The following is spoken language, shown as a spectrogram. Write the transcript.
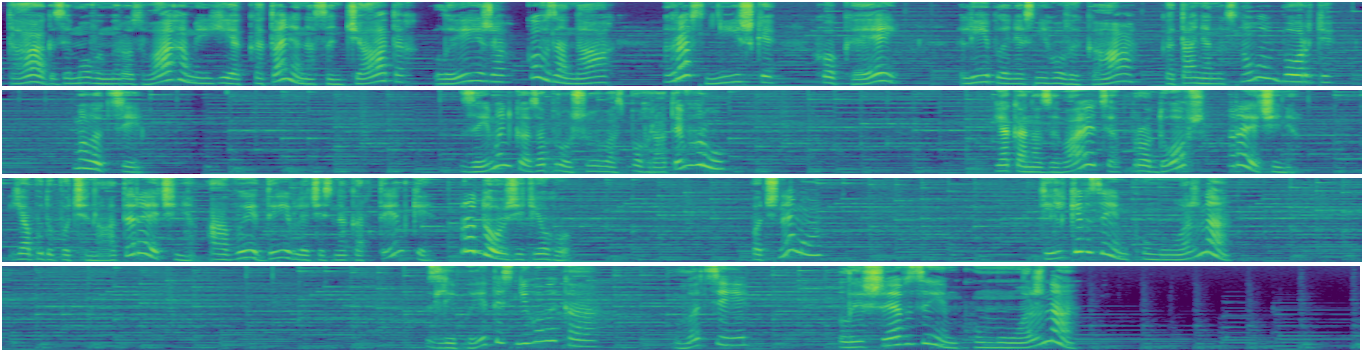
Так, зимовими розвагами є катання на санчатах, лижах, ковзанах, гра в сніжки, хокей, ліплення сніговика, катання на сноуборді. Молодці! Зимонька запрошую вас пограти в гру, яка називається Продовж речення. Я буду починати речення, а ви, дивлячись на картинки, продовжіть його. Почнемо. Тільки взимку можна. Зліпити сніговика. Молодці. Лише взимку можна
